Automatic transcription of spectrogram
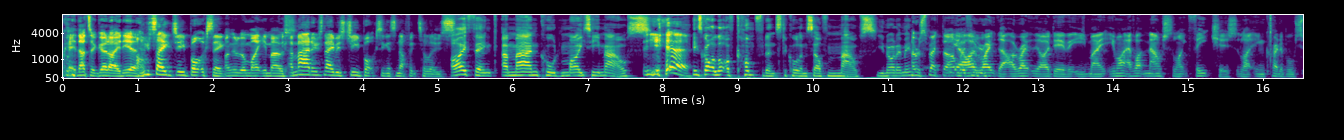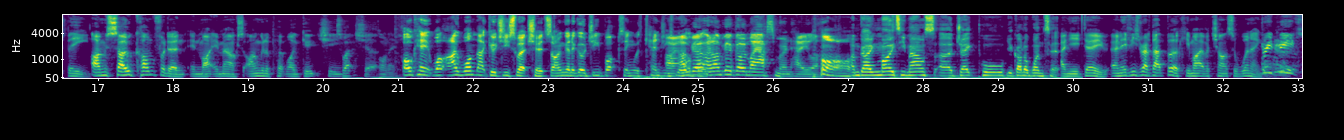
Okay, that's a good idea. I'm I'm saying G boxing. I'm gonna go Mighty Mouse. A man whose name is G boxing has nothing to lose. I think a man called Mighty Mouse. Yeah. He's got a lot of confidence to call himself Mouse. You know what I mean? I respect that. I'm Yeah, I you. rate that. I rate the idea that he might he might have like mouse-like features, like incredible speed. I'm so confident in Mighty Mouse. I'm gonna put my Gucci sweatshirt on it. Okay, well, I want that Gucci sweatshirt, so I'm gonna go G boxing with Kenji's Alright, water I'm gonna, and I'm gonna go with my asthma inhaler. Oh, I'm going Mighty Mouse, uh, Jake Paul. You gotta want it. And you do. And if he's read that book, he might have a chance of winning. Three beats,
